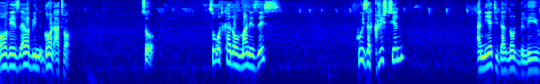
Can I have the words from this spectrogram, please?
or there's ever been God at all. So, so what kind of man is this? Who is a Christian and yet he does not believe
